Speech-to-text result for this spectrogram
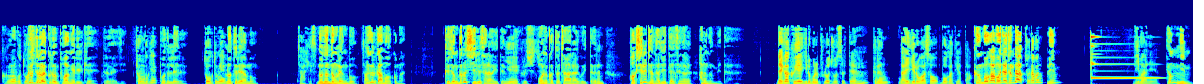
그런 것도 그 하시나? 들어가, 그럼 포항에 이렇게 들어가야지. 경북에? 보들레르. 도곡동에? 로트레아몽. 자, 알겠습니다. 노년동 랭보. 자, 이걸 그- 까먹었구만. 그 정도로 시를 사랑하기 때문에. 예. 오늘 것도 잘 알고 있다. 그런 확신을 저는 가지고 있다는 생각을 하는 겁니다. 내가 그의 이름을 불러 주었을 때 음? 그는 나에게로 와서 뭐가 되었다. 그 뭐가 뭐냐 정답! 정답은 님, 님 아니에요. 형님,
